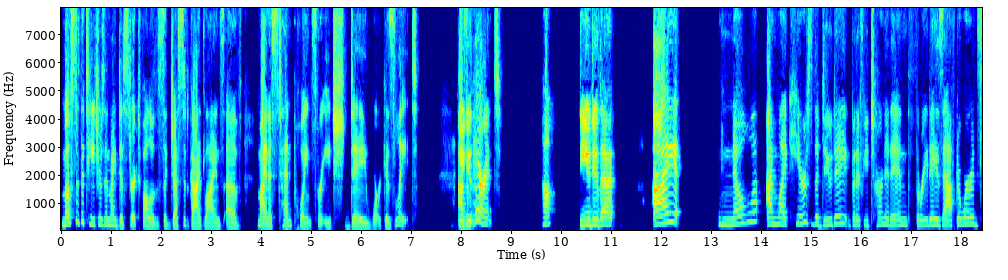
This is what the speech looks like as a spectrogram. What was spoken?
Most of the teachers in my district follow the suggested guidelines of minus 10 points for each day work is late. Do As a that? huh? Do you do that? I know I'm like, here's the due date, but if you turn it in three days afterwards,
